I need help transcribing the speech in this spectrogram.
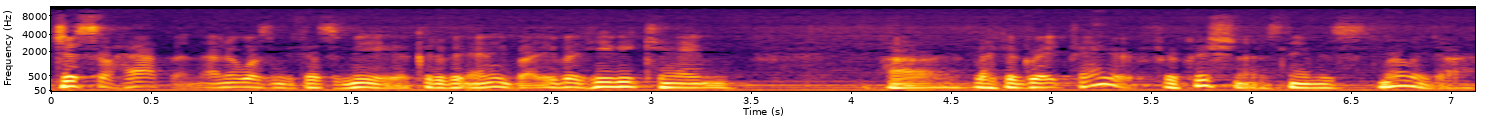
just so happened, and it wasn't because of me, it could have been anybody, but he became uh, like a great painter for Krishna. His name is Muralidhar.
